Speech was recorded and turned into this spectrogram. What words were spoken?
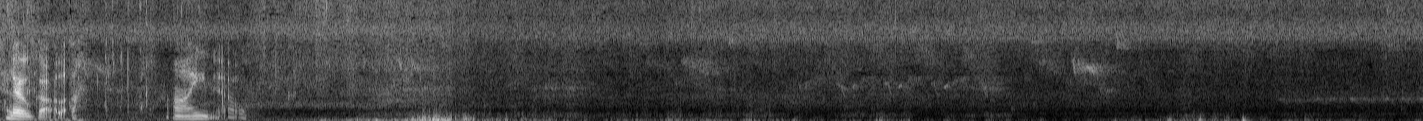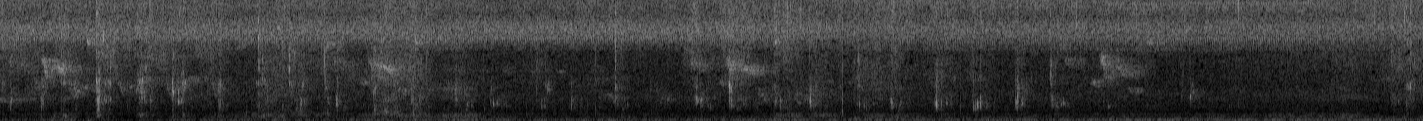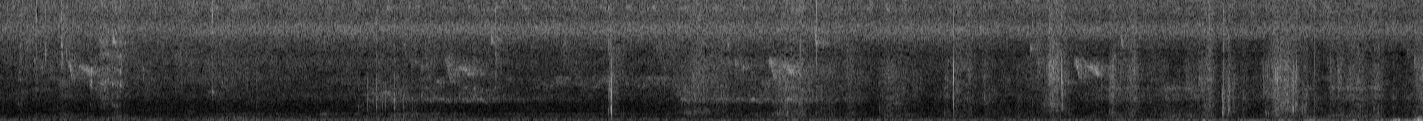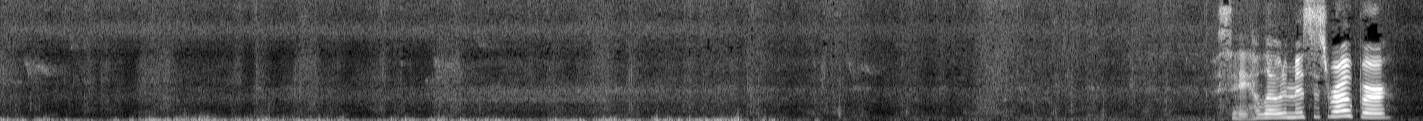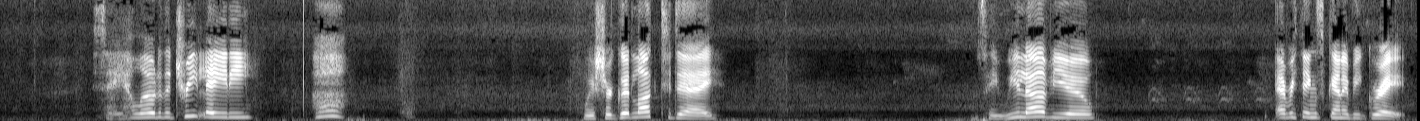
Hello, Gala. I know. Say hello to Mrs. Roper. Say hello to the treat lady. Wish her good luck today. Say, we love you. Everything's going to be great.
